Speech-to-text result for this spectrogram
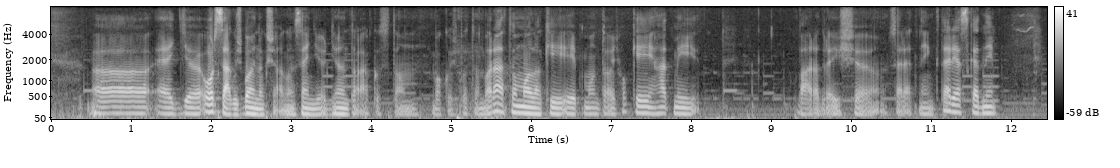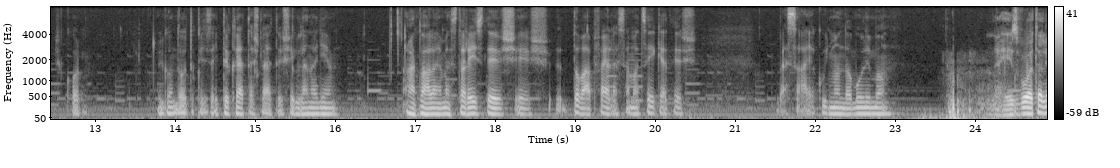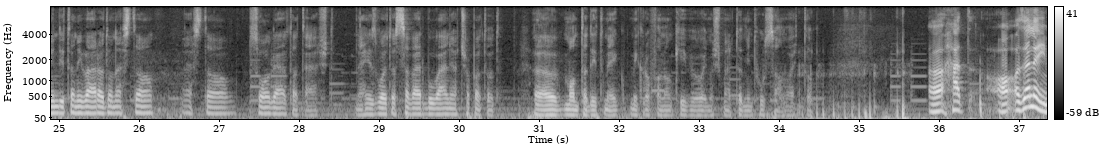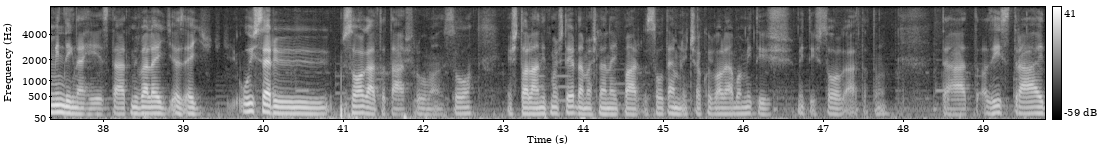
Uh, egy országos bajnokságon Szentgyörgyön találkoztam Bakos Boton barátommal, aki épp mondta, hogy oké, okay, hát mi Váradra is uh, szeretnénk terjeszkedni, és akkor úgy gondoltuk, hogy ez egy tökéletes lehetőség lenne, hogy én átvállaljam ezt a részt, és, és tovább fejleszem a céget, és beszálljak úgymond a buliban. Nehéz volt elindítani Váradon ezt a, ezt a szolgáltatást? Nehéz volt összeverbuválni a csapatot? Mondtad itt még mikrofonon kívül, hogy most már több mint 20 vagytok. Hát az elején mindig nehéz, tehát mivel egy, ez egy újszerű szolgáltatásról van szó, és talán itt most érdemes lenne egy pár szót említsek, hogy valójában mit is, mit is szolgáltatunk. Tehát az e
